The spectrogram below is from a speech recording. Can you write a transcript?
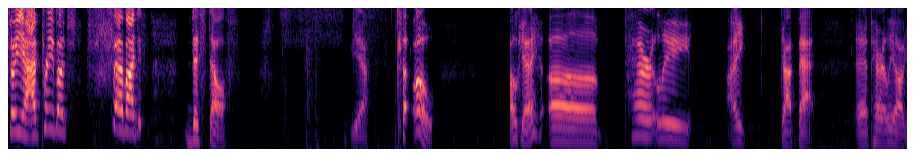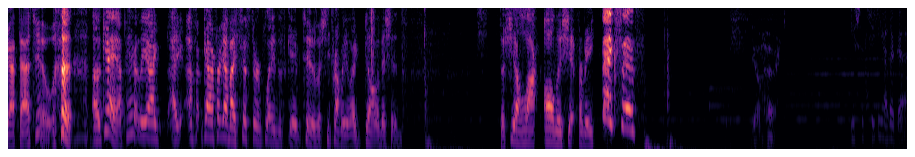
So yeah, I pretty much semi did, did stealth. Yeah. Oh. Okay. Uh, apparently, I got that. Apparently, I got that too. okay. Apparently, I, I I forgot my sister played this game too, so she probably like did all the missions. So she unlocked all this shit for me. Thanks, sis. You're hurt. You should see the other guy.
